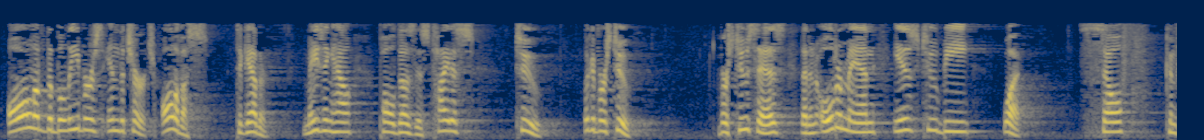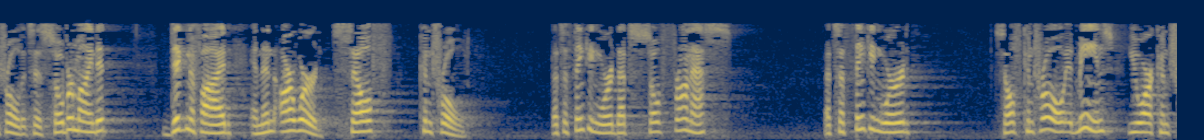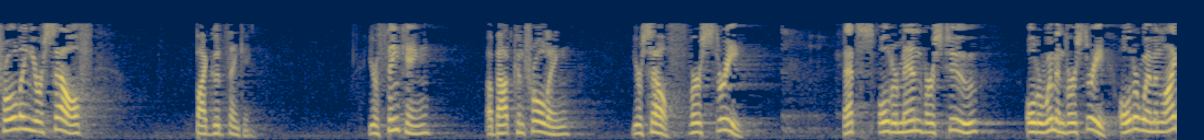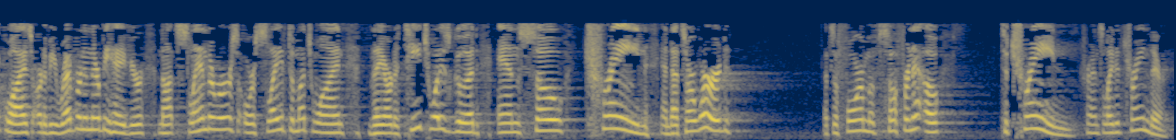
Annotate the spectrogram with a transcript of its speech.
all of the believers in the church, all of us together. Amazing how Paul does this. Titus 2. Look at verse 2. Verse 2 says that an older man is to be what? Self controlled. It says sober minded, dignified, and then our word, self controlled. That's a thinking word. That's sophrones. That's a thinking word Self control, it means you are controlling yourself by good thinking. You're thinking about controlling yourself. Verse 3. That's older men, verse 2. Older women, verse 3. Older women likewise are to be reverent in their behavior, not slanderers or slave to much wine. They are to teach what is good and so train. And that's our word. That's a form of sophroneo oh, to train, translated train there.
